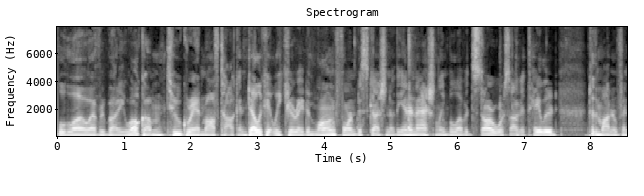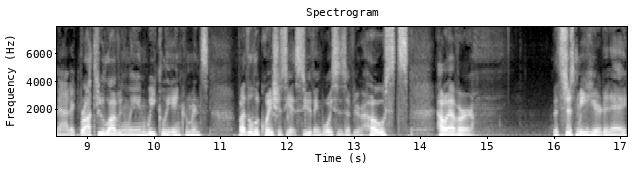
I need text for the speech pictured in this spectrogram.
Hello, everybody. Welcome to Grand Moff Talk, and delicately curated long form discussion of the internationally beloved Star Wars saga tailored to the modern fanatic, brought to you lovingly in weekly increments by the loquacious yet soothing voices of your hosts. However, it's just me here today.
